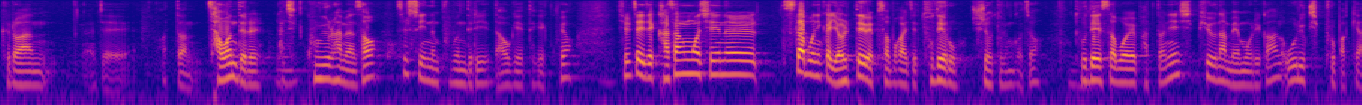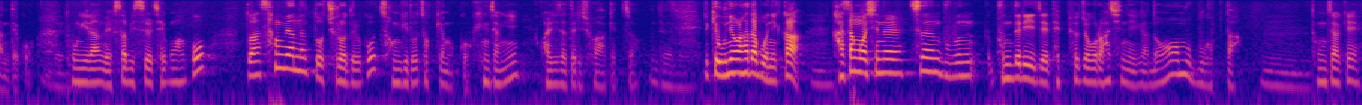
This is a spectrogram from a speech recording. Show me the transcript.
그러한 이제 어떤 자원들을 같이 공유를 하면서 쓸 수 있는 부분들이 나오게 되겠고요. 실제 이제 가상 머신을 쓰다 보니까 열대 웹 서버가 이제 두 대로 줄어드는 거죠. 두대 서버에 봤더니 CPU나 메모리가 한 5, 60%밖에 안 되고 네. 동일한 웹 서비스를 제공하고 또한 상면은 또 줄어들고 전기도 적게 먹고 굉장히 관리자들이 좋아하겠죠. 네네. 이렇게 운영을 하다 보니까 음. 가상 머신을 쓰는 부분 분들이 이제 대표적으로 하시는 얘기가 너무 무겁다. 음. 동작에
